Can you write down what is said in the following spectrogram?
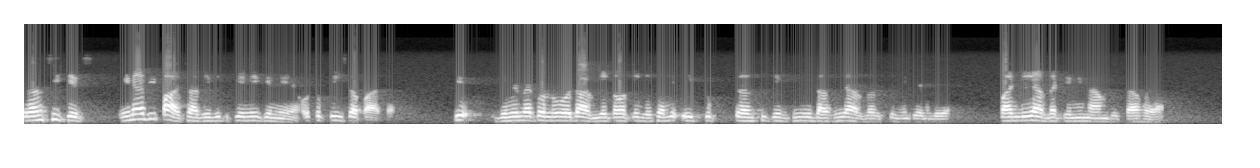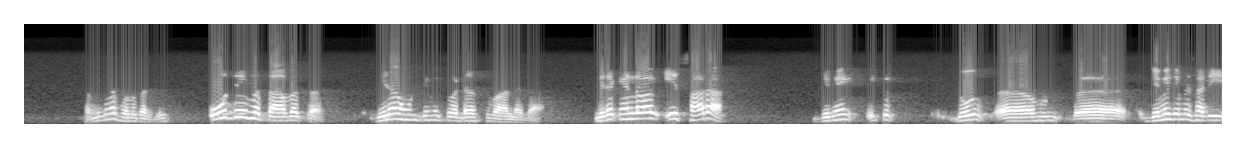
ਕਰੰਸੀ ਚਿਪਸ ਇਹਨਾਂ ਦੀ ਭਾਸ਼ਾ ਦੇ ਵਿੱਚ ਕਿਵੇਂ ਕਿਵੇਂ ਹੈ ਉਹ ਤਫਤੀਸ਼ ਦਾ ਪਾਰਟ ਹੈ ਕਿ ਜਿਵੇਂ ਮੈਂ ਤੁਹਾਨੂੰ ਉਦਾਹਰਨ ਦੇ ਤੌਰ ਤੇ ਦੱਸਿਆ ਵੀ ਇੱਕ ਕਰੰਸੀ ਚਿਪਸ ਨੂੰ 10000 ਦਾ ਕਿਵੇਂ ਕਹਿੰਦੇ ਆ 5000 ਦਾ ਕਿਵੇਂ ਨਾਮ ਦਿੱਤਾ ਹੋਇਆ। ਸਮਝਣਾ ਫੋਲੋ ਕਰਦੇ ਉਹਦੇ ਮੁਤਾਬਕ ਜਿਹੜਾ ਹੁਣ ਜਿਵੇਂ ਤੁਹਾਡਾ ਸਵਾਲ ਹੈਗਾ, ਮੇਰਾ ਕਹਿਣ ਦਾ ਭਾਵ ਇਹ ਸਾਰਾ ਜਿਵੇਂ ਇੱਕ ਜੋ ਹੁਣ ਜਿਵੇਂ ਜਿਵੇਂ ਸਾਡੀ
